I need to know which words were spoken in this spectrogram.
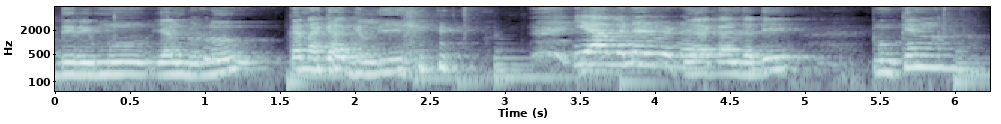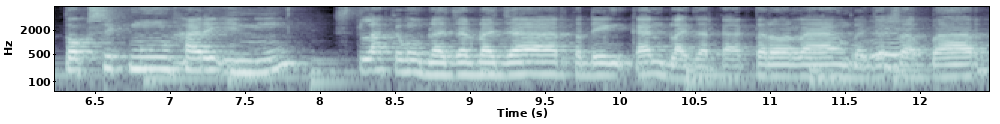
dirimu yang dulu kan agak geli. Ya benar-benar. ya kan? Jadi mungkin toksikmu hari ini setelah kamu belajar belajar tadi kan belajar karakter orang belajar sabar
